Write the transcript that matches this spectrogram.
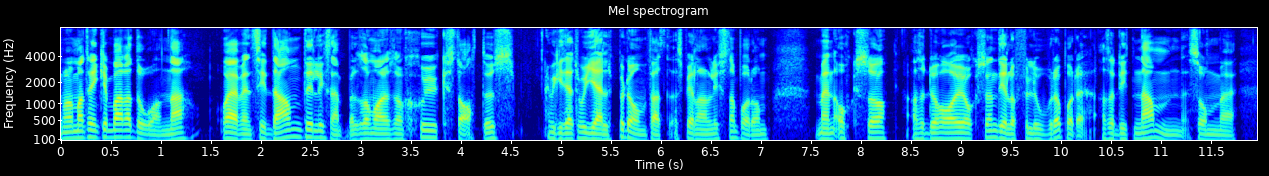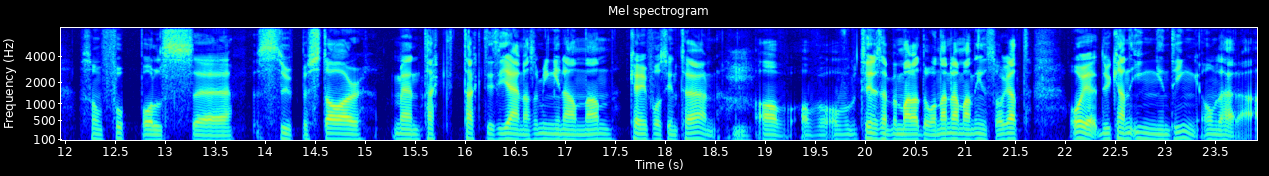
om man tänker Maradona och även Zidane till exempel som har en sån sjuk status vilket jag tror hjälper dem för att spelarna lyssnar på dem. Men också, alltså du har ju också en del att förlora på det. Alltså ditt namn som, eh, som fotbolls eh, superstar med en tak- taktisk hjärna som ingen annan kan ju få sin törn mm. av, av, av till exempel Maradona när man insåg att Oj, du kan ingenting om det här.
